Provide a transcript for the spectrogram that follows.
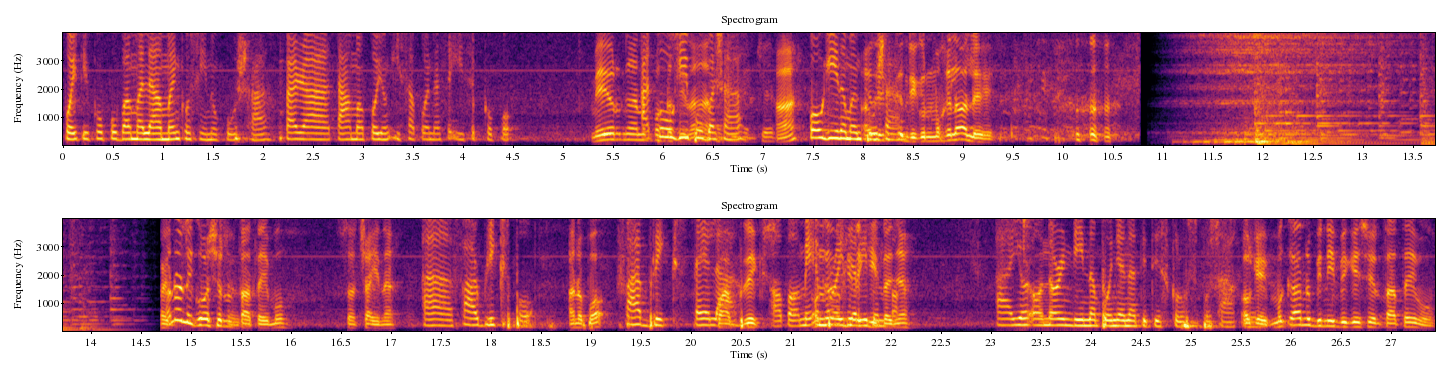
pwede ko po ba malaman kung sino po siya? Para tama po yung isa po na sa isip ko po. Mayor nga ng At pogi po ba siya? Ha? Pogi naman po Ay, siya. Hindi, hindi ko na makilala eh. ano negosyo ng tatay mo sa China? Ah, fabrics po. Ano po? Fabrics, tela. Fabrics. Opo, may Magkano embroidery din kinikita po. niya? Ah, Your Honor, hindi na po niya natidisclose po sa akin. Okay, magkano binibigay sa'yo ng tatay mo?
